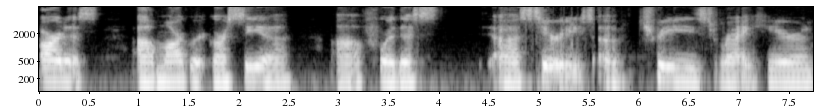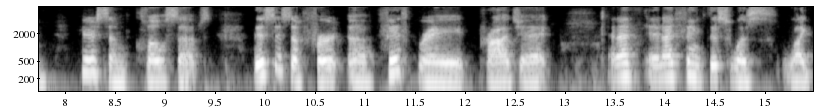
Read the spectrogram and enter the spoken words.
artist uh, Margaret Garcia uh, for this uh, series of trees right here. And here's some close-ups. This is a, fir- fifth grade project. And I, and I think this was like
